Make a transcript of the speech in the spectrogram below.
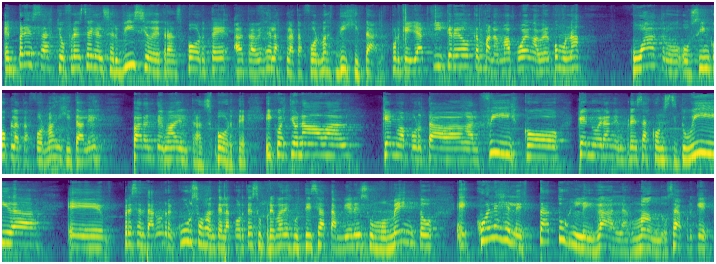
empresas que ofrecen el servicio de transporte a través de las plataformas digitales, porque ya aquí creo que en Panamá pueden haber como unas cuatro o cinco plataformas digitales para el tema del transporte. Y cuestionaban que no aportaban al fisco, que no eran empresas constituidas. Eh, presentaron recursos ante la Corte Suprema de Justicia también en su momento. Eh, ¿Cuál es el estatus legal, Armando? O sea, porque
